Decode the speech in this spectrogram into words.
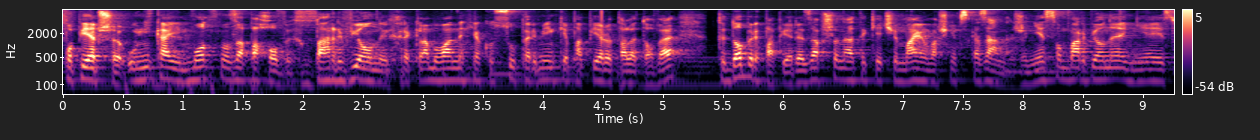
Po pierwsze, unikaj mocno zapachowych, barwionych, reklamowanych jako super miękkie papiery toaletowe. Te dobre papiery zawsze na etykiecie mają właśnie wskazane, że nie są barwione, nie jest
